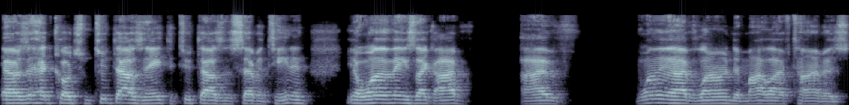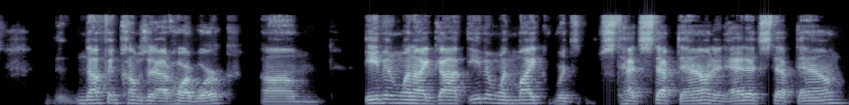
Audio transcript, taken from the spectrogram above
Yeah, I was a head coach from 2008 to 2017. And, you know, one of the things like I've, I've one thing that I've learned in my lifetime is nothing comes without hard work. Um, even when I got, even when Mike had stepped down and Ed had stepped down,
